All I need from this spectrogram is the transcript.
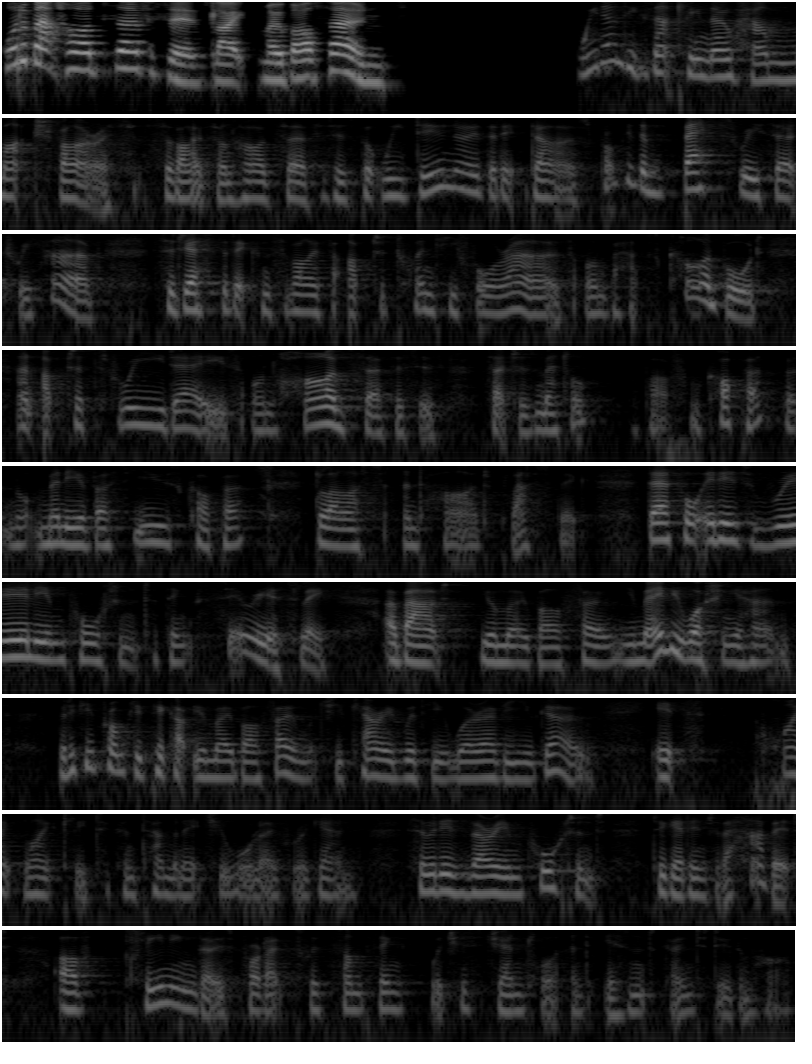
What about hard surfaces like mobile phones? We don't exactly know how much virus survives on hard surfaces, but we do know that it does. Probably the best research we have suggests that it can survive for up to 24 hours on perhaps cardboard and up to three days on hard surfaces such as metal, apart from copper, but not many of us use copper, glass and hard plastic. Therefore, it is really important to think seriously about your mobile phone. You may be washing your hands, but if you promptly pick up your mobile phone, which you've carried with you wherever you go, it's quite likely to contaminate you all over again. So it is very important to get into the habit of cleaning those products with something which is gentle and isn't going to do them harm.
